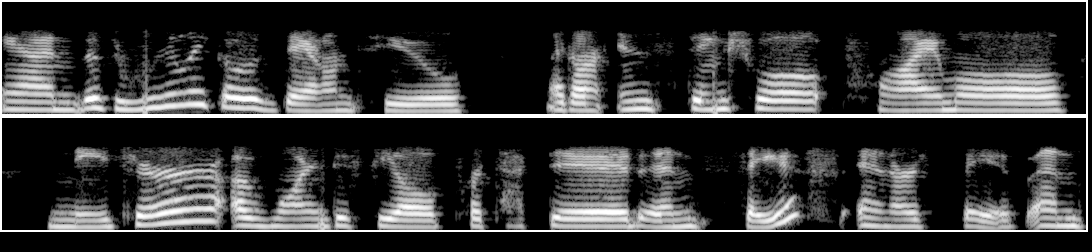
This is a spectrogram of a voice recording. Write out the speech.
And this really goes down to like our instinctual, primal nature of wanting to feel protected and safe in our space. And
